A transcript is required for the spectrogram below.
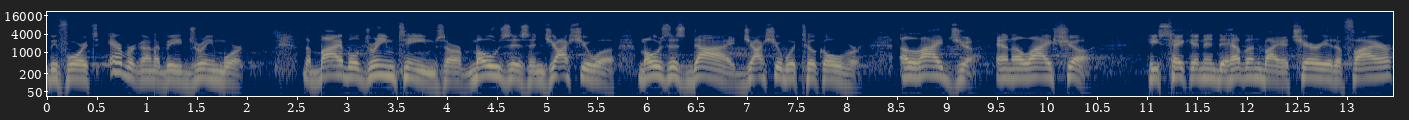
before it's ever going to be dream work. The Bible dream teams are Moses and Joshua. Moses died, Joshua took over. Elijah and Elisha. He's taken into heaven by a chariot of fire.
